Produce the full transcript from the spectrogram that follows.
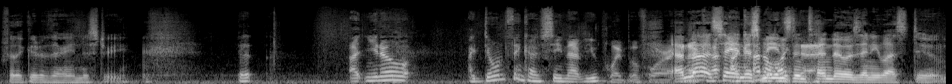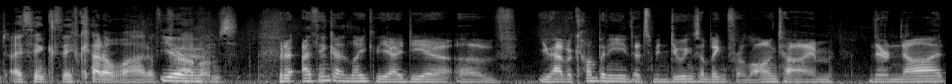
for the good of their industry. But I, you know, I don't think I've seen that viewpoint before. I'm I not I saying this means like. Nintendo is any less doomed. I think they've got a lot of Yeah. problems. But I I think I like the idea of you have a company that's been doing something for a long time. They're not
